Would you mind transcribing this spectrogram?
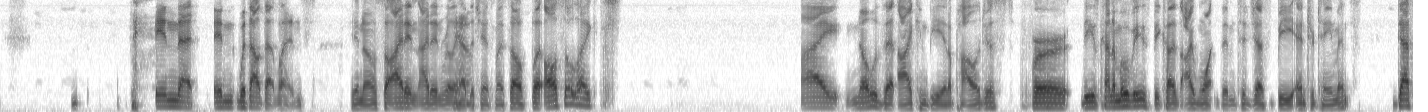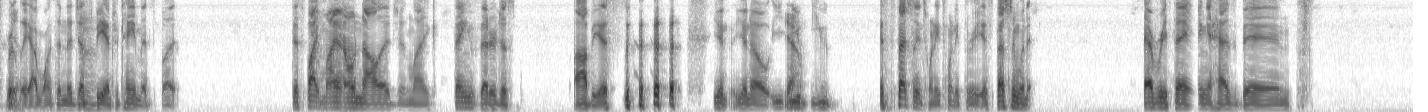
in that in without that lens. you know. So I didn't I didn't really Yeah. have the chance myself, but also like I know that I can be an apologist for these kind of movies because I want them to just be entertainments. Desperately, I want them to just Mm. be entertainments, but despite my own knowledge and like things that are just obvious, you you know, Yeah. you you especially in 2023, especially when everything has been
